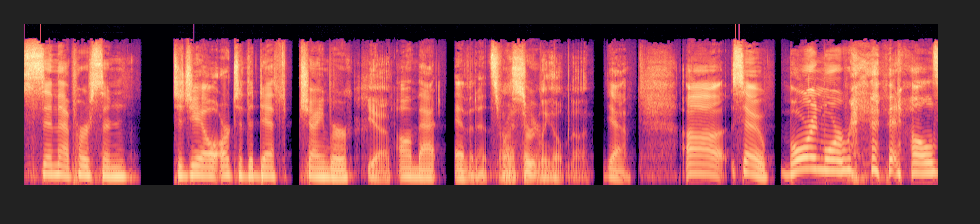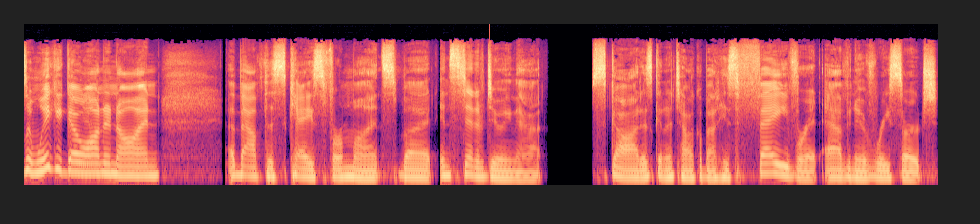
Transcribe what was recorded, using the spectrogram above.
send that person to jail or to the death chamber Yeah, on that evidence I right certainly hope not. yeah uh, so more and more rabbit holes and we could go on and on about this case for months but instead of doing that scott is going to talk about his favorite avenue of research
